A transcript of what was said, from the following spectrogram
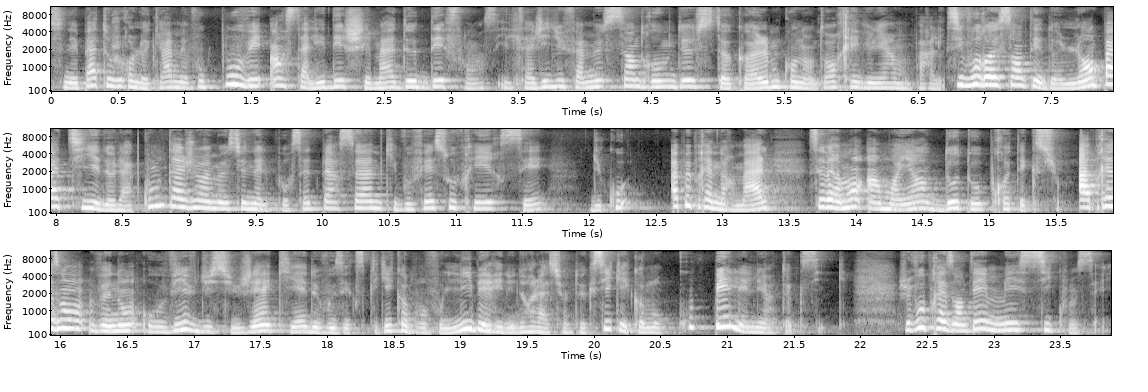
ce n'est pas toujours le cas, mais vous pouvez installer des schémas de défense. Il s'agit du fameux syndrome de Stockholm qu'on entend régulièrement parler. Si vous ressentez de l'empathie et de la contagion émotionnelle pour cette personne qui vous fait souffrir, c'est du coup à peu près normal, c'est vraiment un moyen d'autoprotection. À présent, venons au vif du sujet qui est de vous expliquer comment vous libérer d'une relation toxique et comment couper les liens toxiques. Je vais vous présenter mes 6 conseils.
